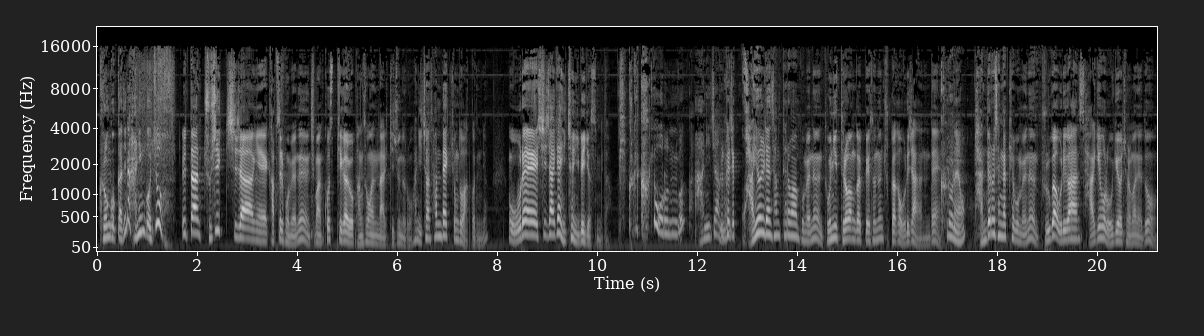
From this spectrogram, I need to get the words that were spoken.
그런 것까지는 아닌 거죠? 일단 주식 시장의 값을 보면은 지금 코스피가 요 방송하는 날 기준으로 한 2,300 정도 왔거든요. 올해 시작이 한 2,200이었습니다. 그렇게 크게 오르는 건 아니지 않나요? 그러니까 이제 과열된 상태로만 보면은 돈이 들어간 것에 비해서는 주가가 오르지 않았는데 그러네요. 반대로 생각해 보면은 불과 우리가 한 4개월, 5개월 전만 해도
